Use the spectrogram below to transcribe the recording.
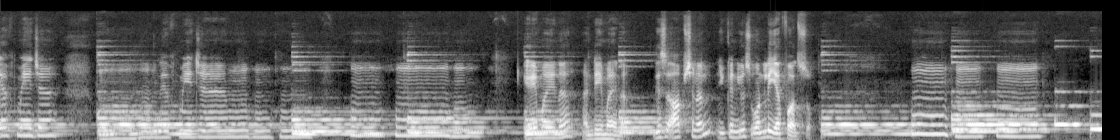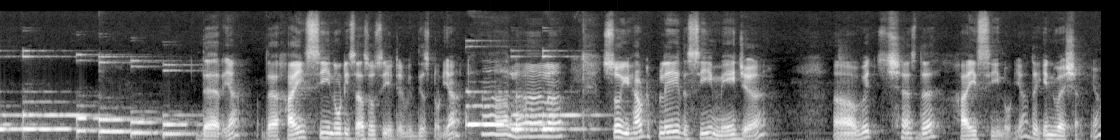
F major Mm-hmm, F major mm-hmm, mm-hmm, A minor and D minor. This is optional. You can use only F also. There yeah. The high C note is associated with this note yeah. So you have to play the C major uh, which has the high C note yeah. The inversion yeah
